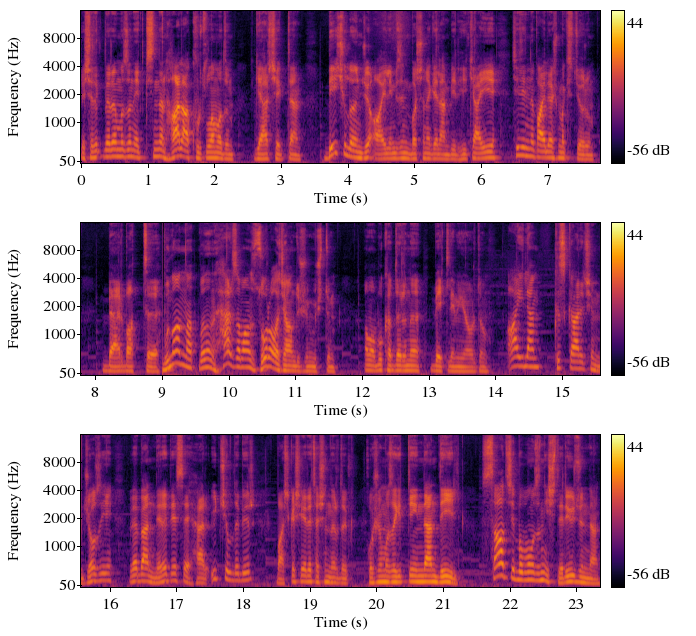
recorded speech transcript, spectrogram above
Yaşadıklarımızın etkisinden hala kurtulamadım. Gerçekten. 5 yıl önce ailemizin başına gelen bir hikayeyi sizinle paylaşmak istiyorum. Berbattı. Bunu anlatmanın her zaman zor olacağını düşünmüştüm. Ama bu kadarını beklemiyordum. Ailem, kız kardeşim Josie ve ben neredeyse her 3 yılda bir başka şehre taşınırdık. Hoşumuza gittiğinden değil, Sadece babamızın işleri yüzünden.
